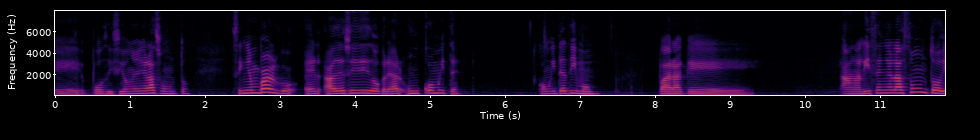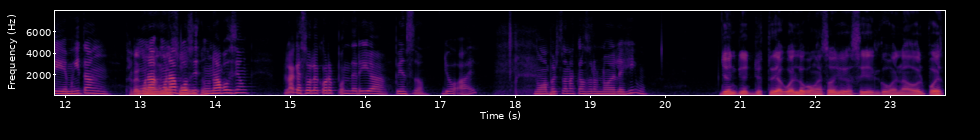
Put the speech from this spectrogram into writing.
eh, posición en el asunto. Sin embargo, él ha decidido crear un comité, comité timón, para que analicen el asunto y emitan una, una, posi- una posición, ¿verdad? Que eso le correspondería, pienso yo, a él, no a personas que nosotros no elegimos. Yo, yo, yo estoy de acuerdo con eso. Yo, si el gobernador, pues,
